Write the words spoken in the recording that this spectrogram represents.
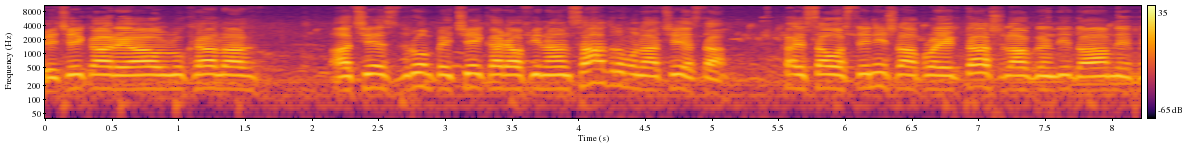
pe cei care au lucrat la acest drum, pe cei care au finanțat drumul acesta, care s-au ostenit și l-au proiectat și l-au gândit, Doamne,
